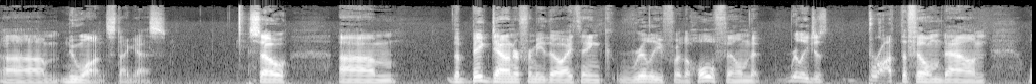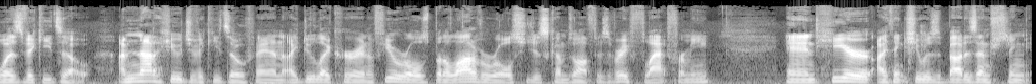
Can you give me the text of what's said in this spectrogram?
um, nuanced, I guess. So, um, the big downer for me, though, I think, really for the whole film that really just brought the film down was Vicky Zhou. I'm not a huge Vicky Zhou fan. I do like her in a few roles, but a lot of her roles, she just comes off as very flat for me. And here, I think she was about as interesting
